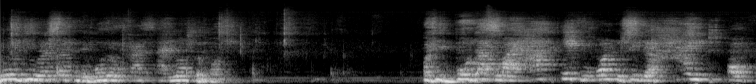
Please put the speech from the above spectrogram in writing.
No due respect the body of Christ, I love the body. But it bothers my heart if you want to see the height of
